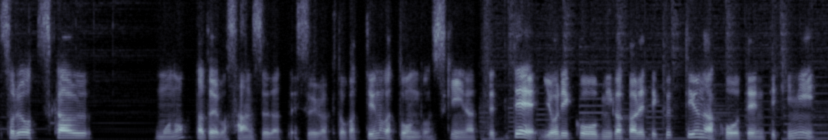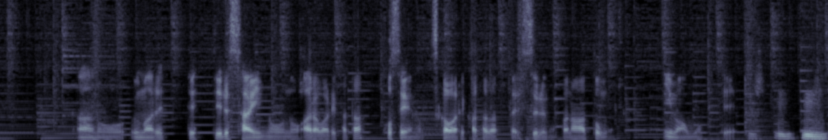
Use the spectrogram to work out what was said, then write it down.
それを使うもの、例えば算数だったり数学とかっていうのがどんどん好きになってって、よりこう磨かれていくっていうのは後天的に、あの、生まれてってる才能の現れ方、個性の使われ方だったりするのかなとも、今思って、うんうん。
